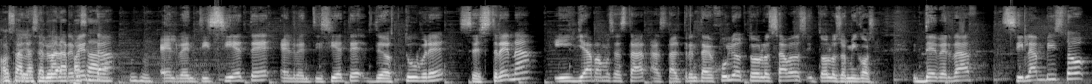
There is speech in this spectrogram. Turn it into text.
O sea, la semana reventa. pasada. El 27, el 27 de octubre se estrena y ya vamos a estar hasta el 30 de julio, todos los sábados y todos los domingos. De verdad, si la han visto,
